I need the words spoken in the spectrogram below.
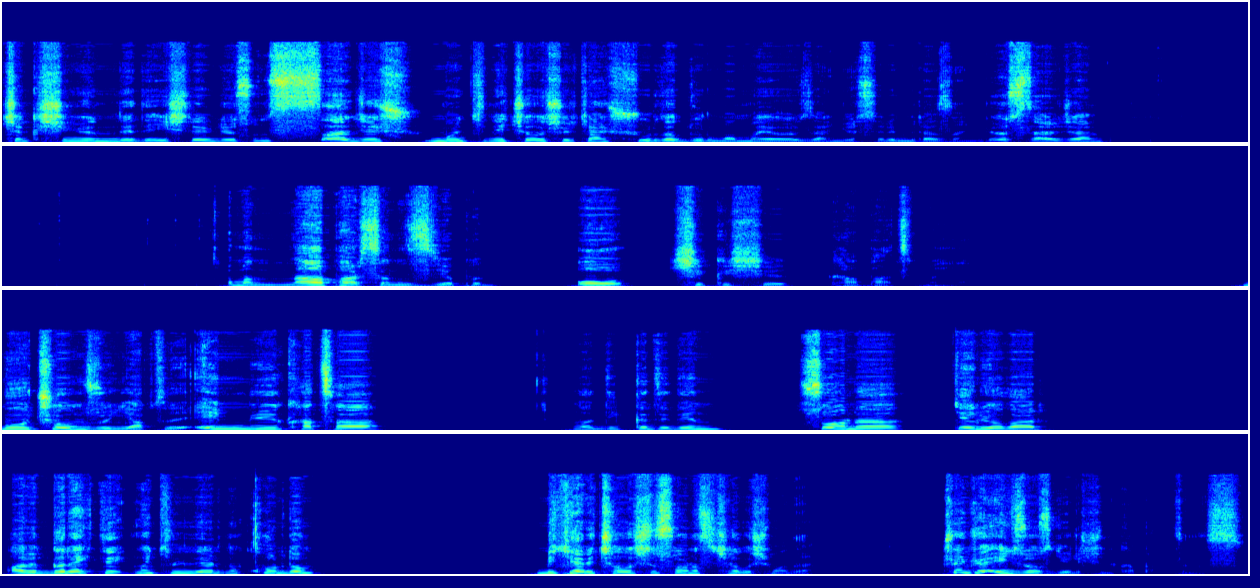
çıkışın yönünü de değiştirebiliyorsunuz. Sadece şu makine çalışırken şurada durmamaya özen gösterin. Birazdan göstereceğim. Ama ne yaparsanız yapın. O çıkışı kapatmayı. Bu çoğunuzun yaptığı en büyük hata. Ama dikkat edin. Sonra geliyorlar. Abi Greg makinelerini kurdum. Bir kere çalıştı sonrası çalışmadı. Çünkü egzoz girişini kapattınız.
